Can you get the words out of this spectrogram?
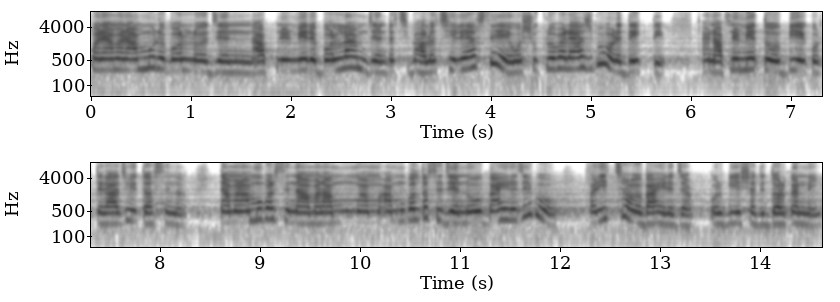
পরে আমার আম্মুরে বলল যে, আপনার মেয়েরে বললাম যে, একটা ছে- ভালো ছেলে আছে, ও শুক্রবারে আসব, ওরে দেখতে। এখন আপনার মেয়ে তো বিয়ে করতে রাজি হইতে আসে না। তা আমার আম্মু বলছে, না, আমার আম্মু, আম্মু- বলতেছে যে ও বাইরে যাব আর ইচ্ছা হবে বাইরে যাক, ওর বিয়ের সাথে দরকার নেই।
